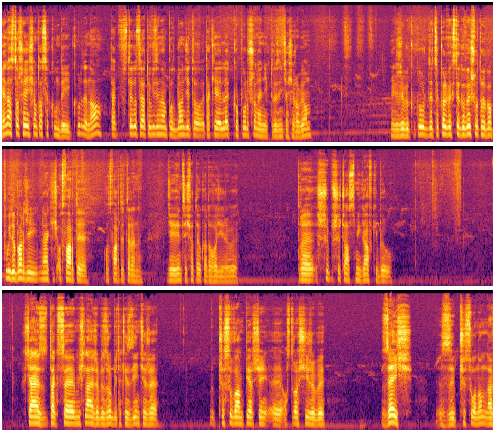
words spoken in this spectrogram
jedna 160 sekundy i kurde no, tak z tego co ja tu widzę na podglądzie, to takie lekko poruszone niektóre zdjęcia się robią. Jak żeby kurde cokolwiek z tego wyszło, to chyba pójdę bardziej na jakieś otwarte, otwarte tereny, gdzie więcej światełka dochodzi, żeby trochę szybszy czas migawki był. Chciałem, tak sobie myślałem, żeby zrobić takie zdjęcie, że przesuwam pierścień e, ostrości, żeby zejść z przysłoną na,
